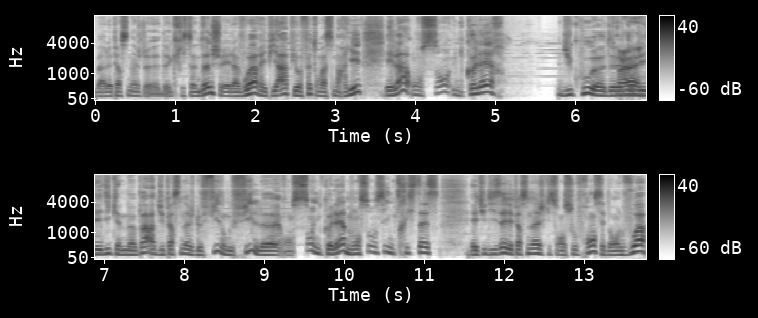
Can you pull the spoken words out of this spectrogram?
bah, le personnage de, Kristen Dunst, je suis allé la voir. Et puis, ah, puis au fait, on va se marier. Et là, on sent une colère. Du coup, euh, de, de Ouais. Benedict Cumberbatch, du personnage de Phil, donc Phil, euh, on sent une colère, mais on sent aussi une tristesse. Et tu disais les personnages qui sont en souffrance, et ben on le voit.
